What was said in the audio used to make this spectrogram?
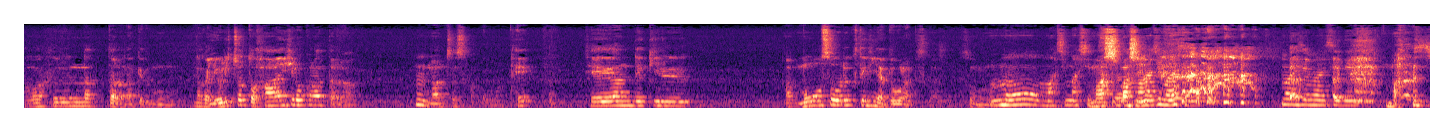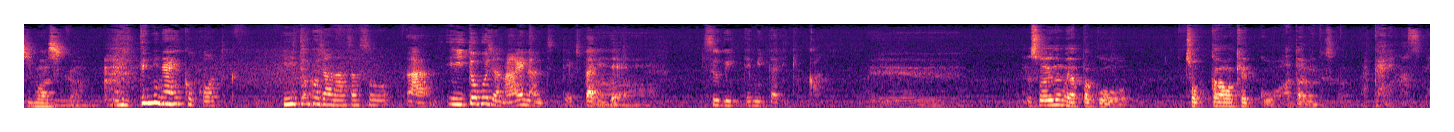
パワフルになったらだけどもなんかよりちょっと範囲広くなったら、うん。なんていうんですかこうて提案できるあ妄想力的にはどうなんですか？そのもうマシマシですよ。マシマシ？マシマシ。マシです。マジマジか、うん。行ってみない？こことか。いいとこじゃなさそう。あいいとこじゃない？なんて言って2人で。あすぐ行ってみたりとか。ーへえそういうのもやっぱこう直感は結構当たるんですか？当たりますね。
